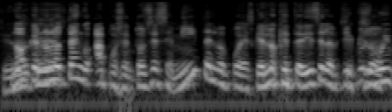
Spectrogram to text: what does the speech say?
Si no, que no lo tengo. Ah, pues entonces emítelo, pues, que es lo que te dice el artículo. muy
